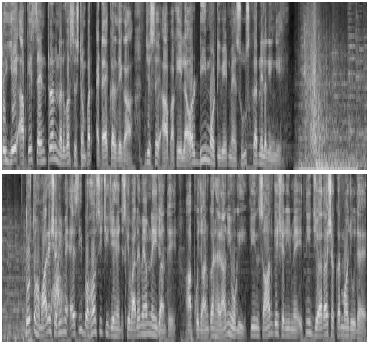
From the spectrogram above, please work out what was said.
तो ये आपके सेंट्रल नर्वस सिस्टम पर अटैक कर देगा, जिससे आप अकेला और डीमोटिवेट महसूस करने लगेंगे। दोस्तों, हमारे शरीर में ऐसी बहुत सी चीज़ें हैं जिसके बारे में हम नहीं जानते। आपको जानकर हैरानी होगी कि इंसान के शरीर में इतनी ज़्यादा शक्कर मौजूद है,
